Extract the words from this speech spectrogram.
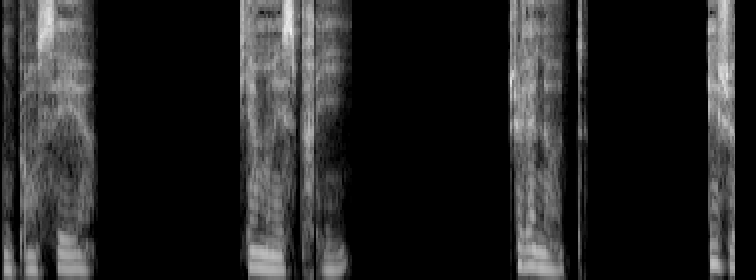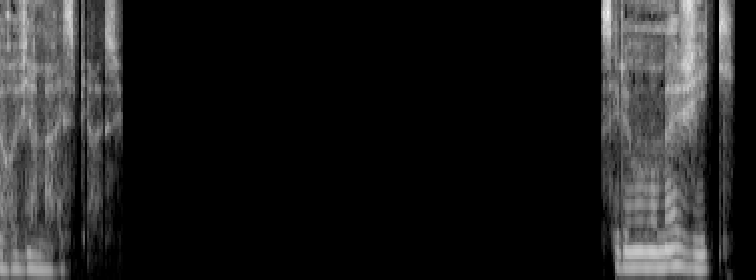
Une pensée vient à mon esprit, je la note et je reviens à ma respiration. C'est le moment magique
